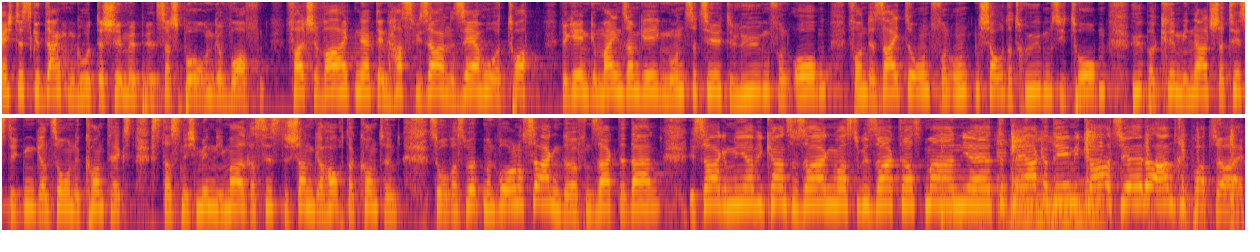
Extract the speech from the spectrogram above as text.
Rechtes Gedankengut, der Schimmelpilz hat Sporen geworfen. Falsche Wahrheit nährt den Hass wie Sahne, sehr hohe Torten. Wir gehen gemeinsam gegen uns erzählte Lügen von oben, von der Seite und von unten. Schau da drüben, sie toben über Kriminalstatistiken, ganz ohne Kontext. Ist das nicht minimal rassistisch angehauchter Content? Sowas wird man wohl noch sagen dürfen, sagt er dann. Ich sage mir, wie kannst du sagen, was du gesagt hast, Mann? Ihr hättet mehr Akademiker als jede andere Partei.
